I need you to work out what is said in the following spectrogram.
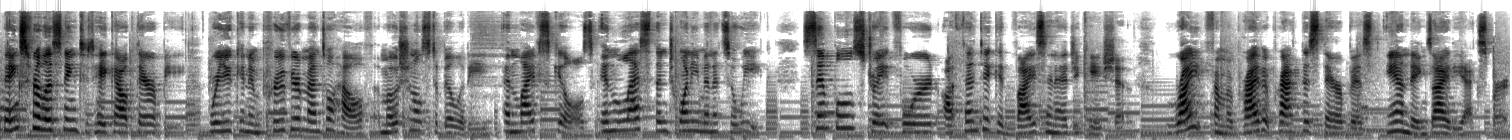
Thanks for listening to Takeout Therapy, where you can improve your mental health, emotional stability, and life skills in less than 20 minutes a week. Simple, straightforward, authentic advice and education, right from a private practice therapist and anxiety expert.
